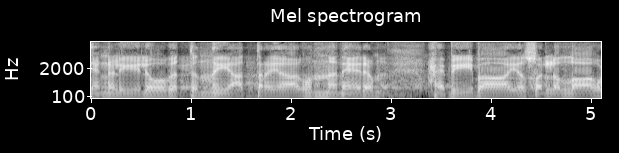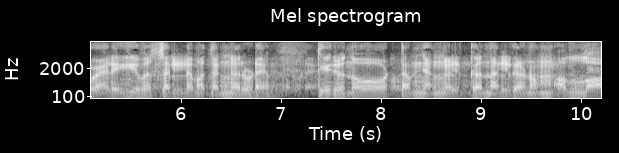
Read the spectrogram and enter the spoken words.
ഞങ്ങൾ ഈ ലോകത്തുനിന്ന് യാത്രയാകുന്ന നേരം ഹബീബായ സല്ലല്ലാഹു അലൈഹി വസല്ലമ തങ്ങളുടെ തിരുനോട്ടം ഞങ്ങൾക്ക് നൽകണം. അല്ലാ.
